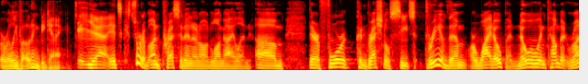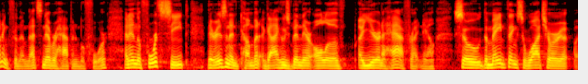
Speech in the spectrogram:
early voting beginning. Yeah, it's sort of unprecedented on Long Island. Um, there are four congressional seats. Three of them are wide open. No incumbent running for them. That's never happened before. And in the fourth seat, there is an incumbent, a guy who's been there all of a year and a half right now. So the main things to watch are uh,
